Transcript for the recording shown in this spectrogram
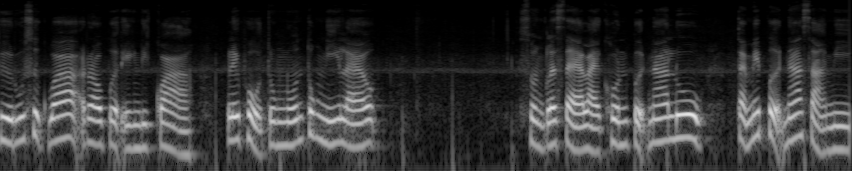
คือรู้สึกว่าเราเปิดเองดีกว่า ไปโผล่ตรงโน้นตรงนี้แล้ว ส่วนกระแสหลายคนเปิดหน้าลูก แต่ไม่เปิดหน้าสามี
